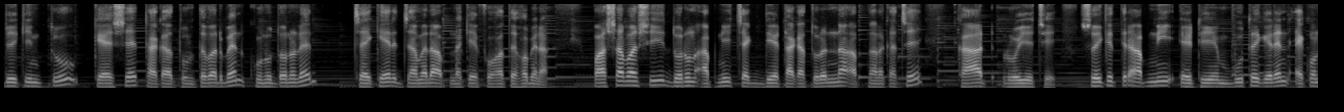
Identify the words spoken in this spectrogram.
দিয়ে কিন্তু ক্যাশে টাকা তুলতে পারবেন। কোনো ধরনের চেকের ঝামেলা আপনাকে ফোহাতে হবে না। পাশাপাশি ধরুন আপনি চেক দিয়ে টাকা তোলেন না, আপনার কাছে কার্ড রয়েছে। সেই ক্ষেত্রে আপনি এটিএম বুথে গেলেন, এখন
